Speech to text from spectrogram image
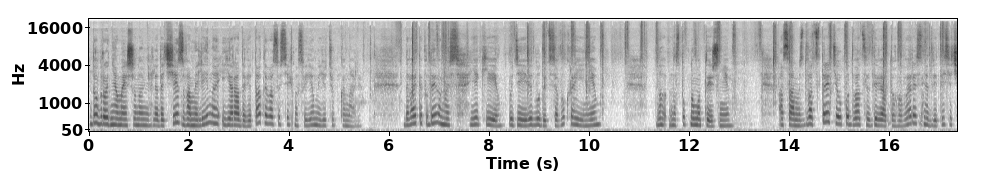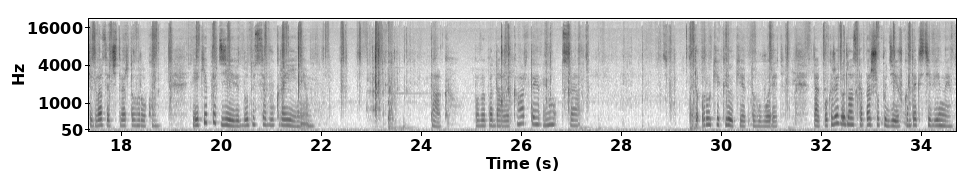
Доброго дня, мої шановні глядачі! З вами Ліна і я рада вітати вас усіх на своєму YouTube каналі. Давайте подивимось, які події відбудуться в Україні на наступному тижні, а саме з 23 по 29 вересня 2024 року. Які події відбудуться в Україні? Так, повипадали карти. Ну, це руки-крюки, як то говорять. Так, покажіть, будь ласка, першу подію в контексті війни.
